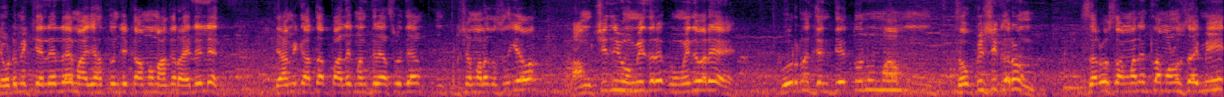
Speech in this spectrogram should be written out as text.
तेवढं मी केलेलं आहे. माझ्या हातून जे कामं मागं राहिलेले आहेत ते आम्ही आता पालकमंत्री असू द्या प्रशासनाला असू द्या किंवा आमची जी उमेदवार उमेदवारी आहे पूर्ण जनतेतून मग चौकशी करून सर्वसामान्यातला माणूस आहे मी.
